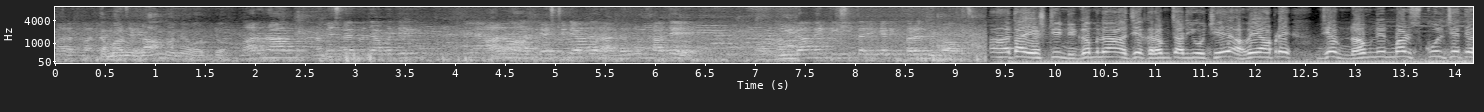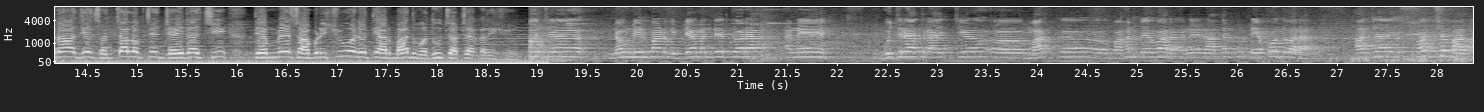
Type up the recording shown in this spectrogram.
ભારત તમારું નામ અને મારું નામ રમેશભાઈ પ્રજાપતિ. હાલમાં એસટી ડેપો રાધનપુર ખાતે હંગામી ટીસી તરીકેની ફરજ નિભાવું છું. આ હતા એસટી નિગમના જે કર્મચારીઓ છે. હવે આપણે જે નવનિર્માણ સ્કૂલ છે તેના જે સંચાલક છે જયરાજસિંહ તેમને સાંભળીશું અને ત્યારબાદ વધુ ચર્ચા કરીશું. રોજ નવનિર્માણ વિદ્યા મંદિર દ્વારા અને ગુજરાત રાજ્ય માર્ગ વાહન વ્યવહાર અને રાધનપુર ડેપો દ્વારા આજે સ્વચ્છ ભારત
